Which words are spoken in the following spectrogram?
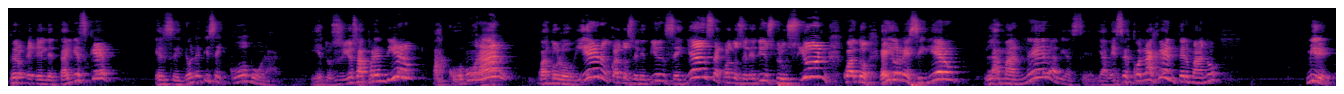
Pero el detalle es que el Señor les dice cómo orar. Y entonces ellos aprendieron a cómo orar. Cuando lo vieron, cuando se les dio enseñanza, cuando se les dio instrucción, cuando ellos recibieron la manera de hacer. Y a veces con la gente, hermano, mire,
